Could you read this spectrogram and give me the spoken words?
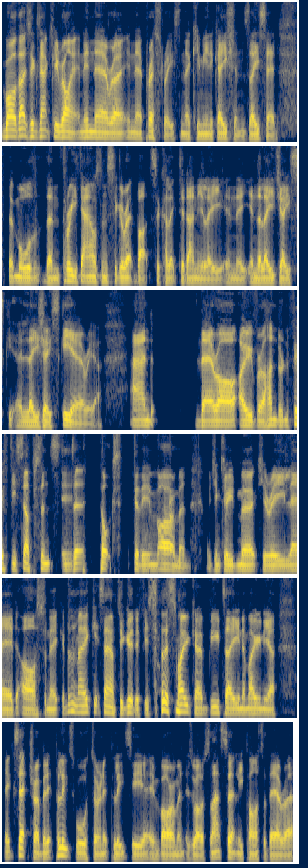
Well, that's exactly right. And in their uh, in their press release and their communications, they said that more than three thousand cigarette butts are collected annually in the in the Les Gets ski, Les Gets ski area, and there are over 150 substances that are toxic to the environment, which include mercury, lead, arsenic. It doesn't make it sound too good if you're still a smoker, butane, ammonia, etc. But it pollutes water and it pollutes the environment as well. So that's certainly part of their uh,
